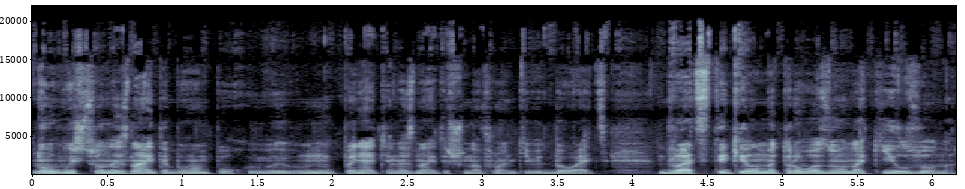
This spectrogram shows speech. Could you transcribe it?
Ну, ви ж цього не знаєте, бо вам похуй. Ви ну, поняття не знаєте, що на фронті відбувається. 20-кілометрова зона, кіл-зона.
